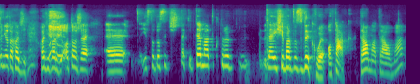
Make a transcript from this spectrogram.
to nie o to chodzi. Chodzi bardziej o to, że jest to dosyć taki temat, który wydaje się bardzo zwykły. O tak, trauma, trauma,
